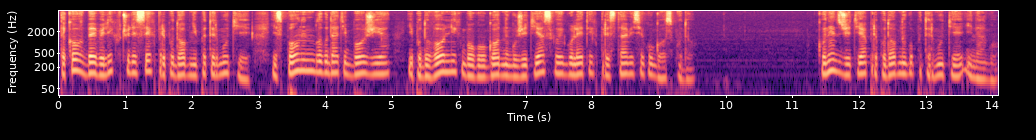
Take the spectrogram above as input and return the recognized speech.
Таков бе велик в чудесех преподобни Петермутии, исполнен благодати Божия и по довольних богоугодного жития своего летих представи се ко Господу. Конец жития преподобного Петермутия и Наго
